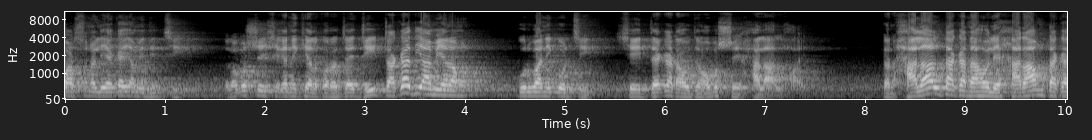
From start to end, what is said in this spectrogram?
পার্সোনালি একাই আমি দিচ্ছি, তাহলে অবশ্যই সেখানে খেয়াল করা চাই যেই টাকা দিয়ে আমি আমার কোরবানি করছি, সেই টাকাটাও যেন অবশ্যই হালাল হয়। কারণ হালাল টাকা না হলে হারাম টাকা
